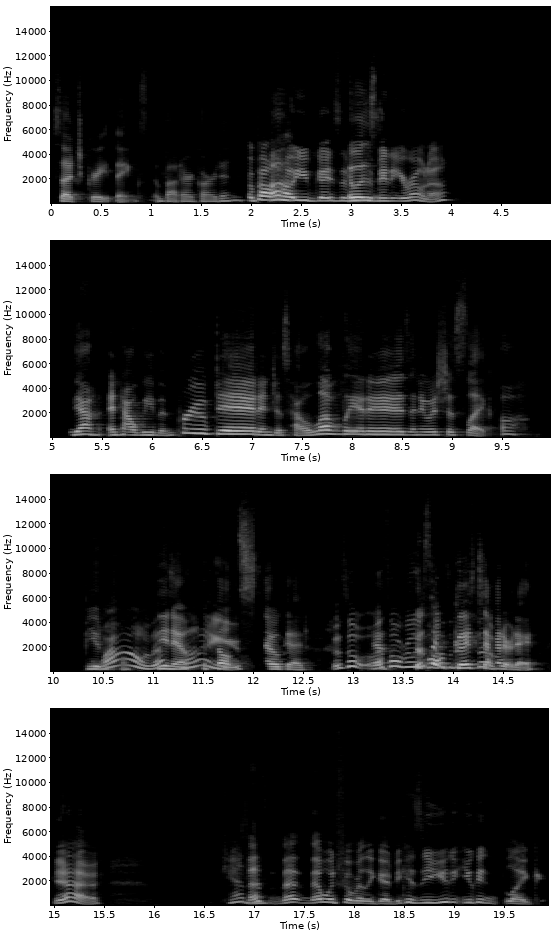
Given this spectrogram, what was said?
such great things about our garden. About Oh, how you guys have it was- made it your own, huh? yeah, and how we've improved it, and just how lovely it is, and it was just like, oh, beautiful. Wow, that's you know, nice. so good. That's all. Yeah. That's all really a positive good stuff. Saturday. Yeah. Yeah, that's that that would feel really good because you you could like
